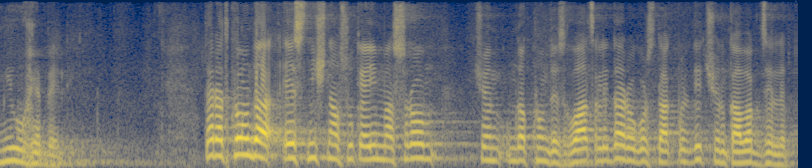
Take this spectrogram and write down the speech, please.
მიუღებელი. და რა თქმა უნდა, ეს ნიშნავს უკვე იმას, რომ ჩვენ უნდა გქონდეს ღვაწლი და როგორც დაკვირდით, ჩვენ გავაგზელებთ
